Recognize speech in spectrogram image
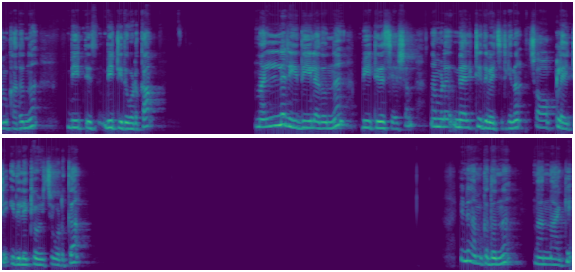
നമുക്കതൊന്ന് ബീറ്റ് ബീറ്റ് ചെയ്ത് കൊടുക്കാം. നല്ല രീതിയിൽ അതൊന്ന് ബീറ്റ് ചെയ്ത ശേഷം നമ്മൾ മെൽറ്റ് ചെയ്ത് വെച്ചിരിക്കുന്ന ചോക്ലേറ്റ് ഇതിലേക്ക് ഒഴിച്ചു കൊടുക്കുക. ഇനി നമുക്കിതൊന്ന് നന്നാക്കി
